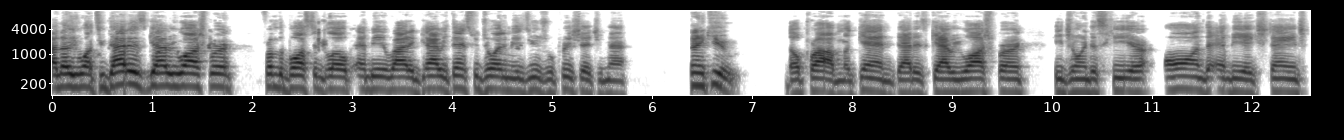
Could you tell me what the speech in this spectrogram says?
I know you want to. That is Gary Washburn from the Boston Globe, NBA writer. Gary, thanks for joining me as usual. Appreciate you, man. Thank you. No problem. Again, that is Gary Washburn. He joined us here on the NBA Exchange.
